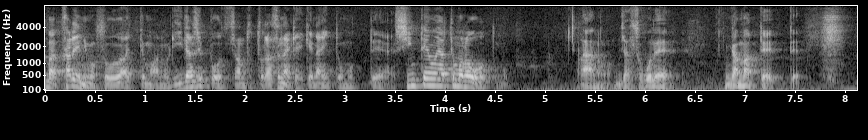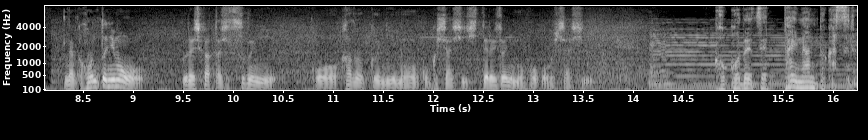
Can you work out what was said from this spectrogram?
まあ彼にもそうは言ってもあのリーダーシップをちゃんと取らせなきゃいけないと思って進展をやってもらおうと思って。あのじゃあそこで頑張ってって。なんか本当にもう嬉しかったしすぐにこう家族にも報告したし知ってる人にも報告したし。ここで絶対何とかする。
